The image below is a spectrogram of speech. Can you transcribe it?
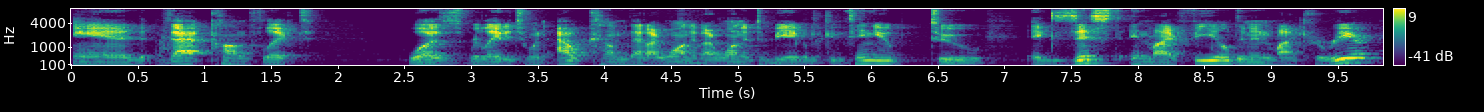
And that conflict was related to an outcome that I wanted. I wanted to be able to continue to exist in my field and in my career.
